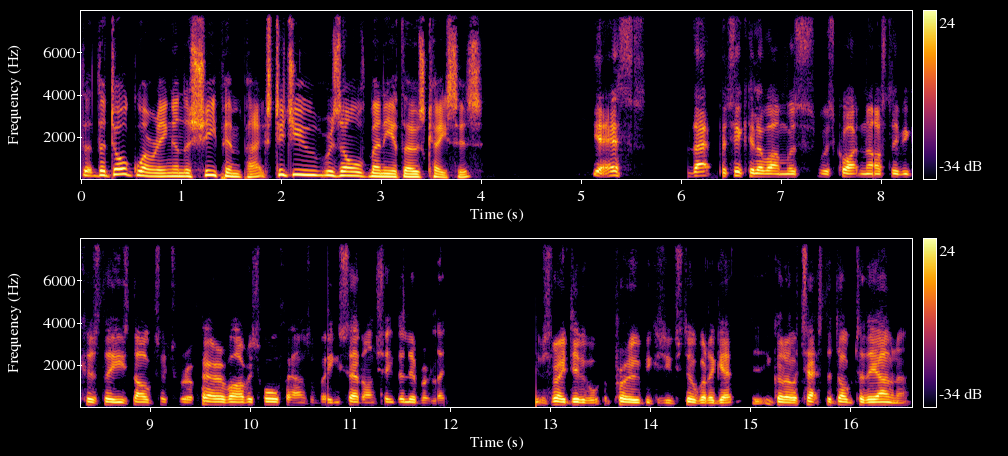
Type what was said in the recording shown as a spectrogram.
the, the dog worrying and the sheep impacts, did you resolve many of those cases? Yes. That particular one was, was quite nasty because these dogs, which were a pair of Irish Wolfhounds, were being set on sheep deliberately. It was very difficult to prove because you've still got to get you've got to attach the dog to the owner.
